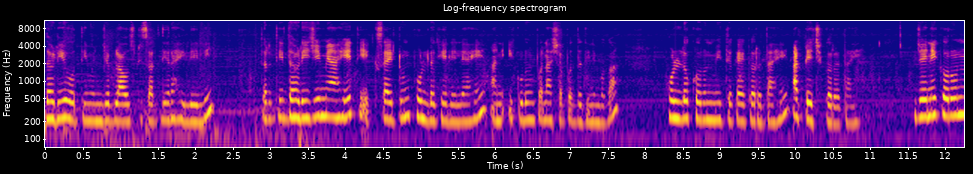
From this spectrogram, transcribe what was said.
धडी होती म्हणजे ब्लाऊज पिसातली राहिलेली. तर ती धडी जी मी आहे ती एक साईडून फोल्ड केलेली आहे आणि इकडून पण अशा पद्धतीने बघा फोल्ड करून मी ते काय करत आहे अटॅच करत आहे. जेणेकरून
